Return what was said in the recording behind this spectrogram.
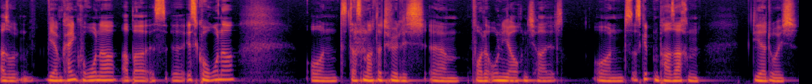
Also wir haben kein Corona, aber es äh, ist Corona. Und das macht natürlich ähm, vor der Uni auch nicht halt. Und es gibt ein paar Sachen, die dadurch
